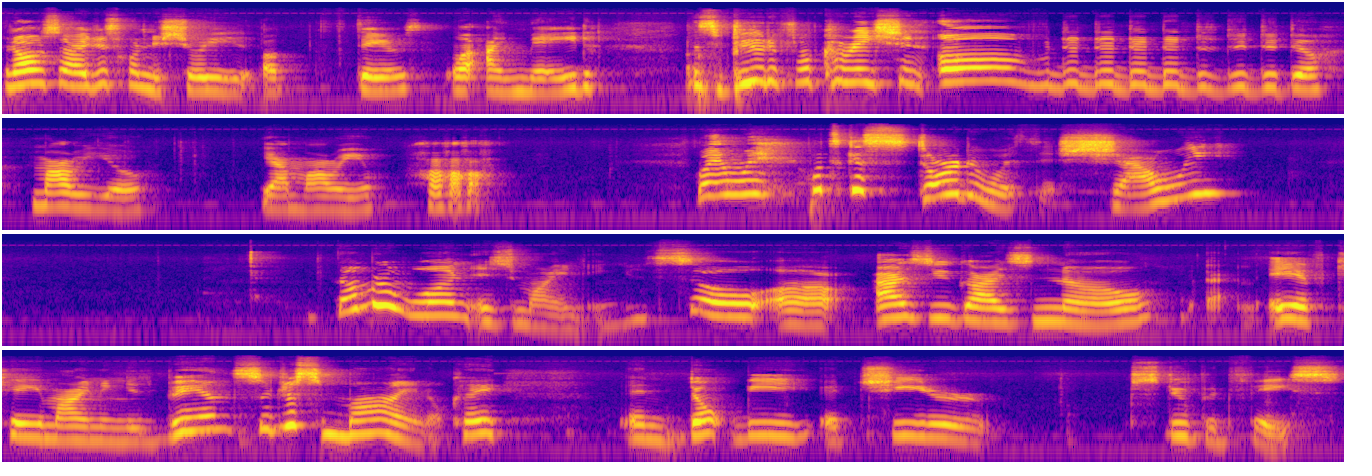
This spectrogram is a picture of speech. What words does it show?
And also, I just want to show you upstairs what I made. This beautiful creation of Mario. Yeah, Mario. Haha. Wait, wait, let's get started with it, shall we? Number one is mining. So, uh, as you guys know, AFK mining is banned, so just mine, okay? And don't be a cheater, stupid face.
